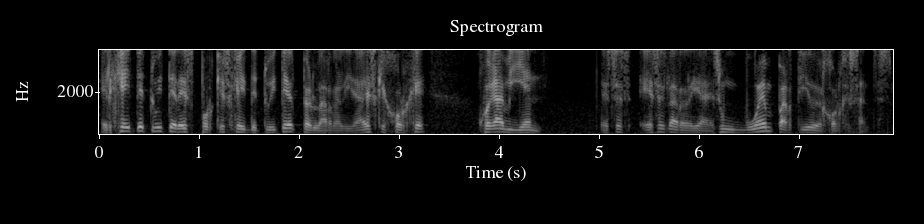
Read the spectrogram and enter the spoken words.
el hate de Twitter es porque es hate de Twitter, pero la realidad es que Jorge juega bien. Esa es, esa es la realidad. Es un buen partido de Jorge Sánchez.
